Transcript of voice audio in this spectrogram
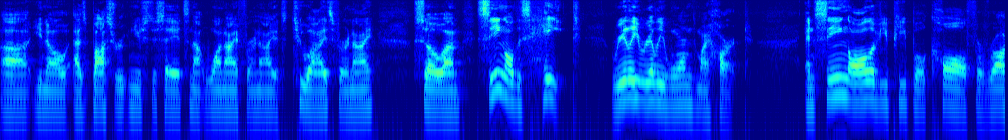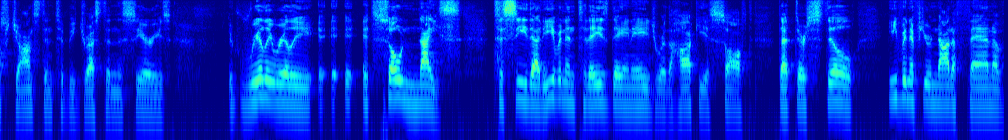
Uh, you know, as Bas Rutten used to say, it's not one eye for an eye, it's two eyes for an eye. So um, seeing all this hate really, really warmed my heart. And seeing all of you people call for Ross Johnston to be dressed in this series, it really, really, it, it, it's so nice to see that even in today's day and age where the hockey is soft, that there's still, even if you're not a fan of,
